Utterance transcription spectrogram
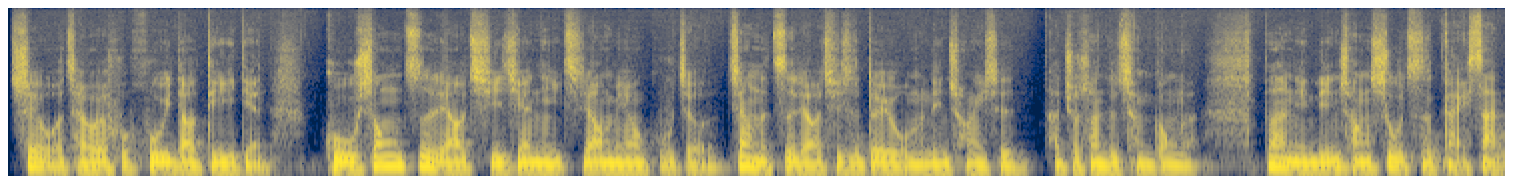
所以我才会呼呼吁到第一点，骨松治疗期间，你只要没有骨折，这样的治疗其实对于我们临床医师，他就算是成功了。不然你临床数值改善，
